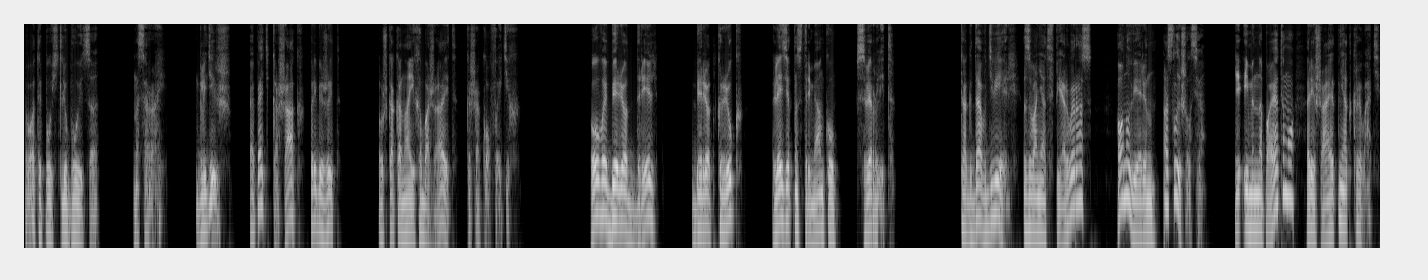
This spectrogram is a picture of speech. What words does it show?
«Вот и пусть любуется на сарай. Глядишь, опять кошак прибежит. Уж как она их обожает, кошаков этих». Уве берет дрель, берет крюк, лезет на стремянку, сверлит. Когда в дверь звонят в первый раз, он уверен, ослышался и именно поэтому решает не открывать.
